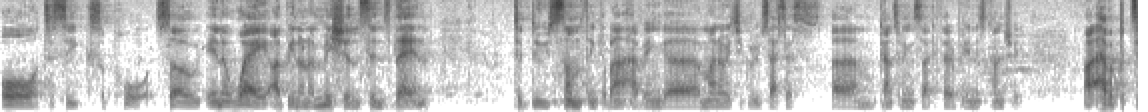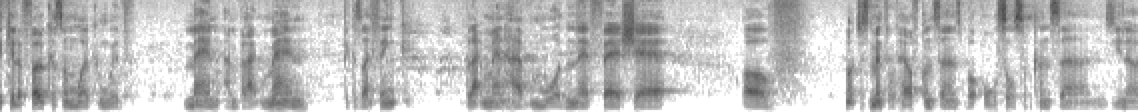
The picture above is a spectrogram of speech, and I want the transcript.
or to seek support. So in a way, I've been on a mission since then to do something about having uh, minority groups access um, counselling and psychotherapy in this country. I have a particular focus on working with men and black men because I think black men have more than their fair share of not just mental health concerns, but all sorts of concerns. You know,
